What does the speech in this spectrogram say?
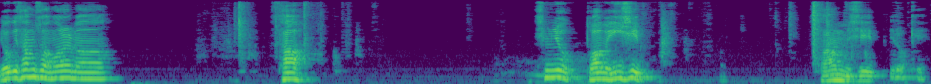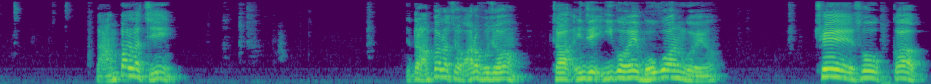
여기 상수항 얼마? 4 16 더하면 20 30 이렇게 나 안 빨랐지 일단 안 빨랐죠 알아보죠. 자 이제 이거에 뭐 구하는 거예요? 최소값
